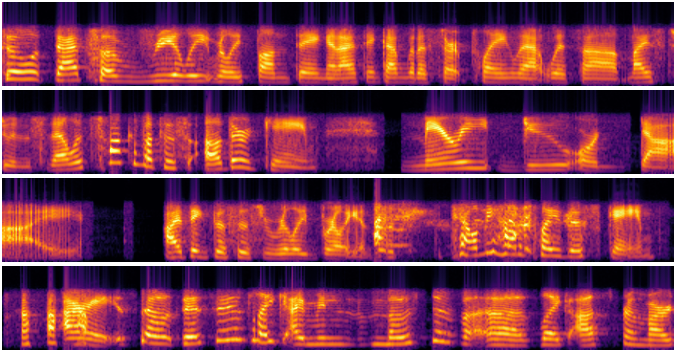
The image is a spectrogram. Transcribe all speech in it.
So that's a really, really fun thing, and I think I'm going to start playing that with uh, my students. Now let's talk about this other game, Marry, Do, or Die. I think this is really brilliant. So tell me how to play this game. All right. So this is like I mean most of uh like us from our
